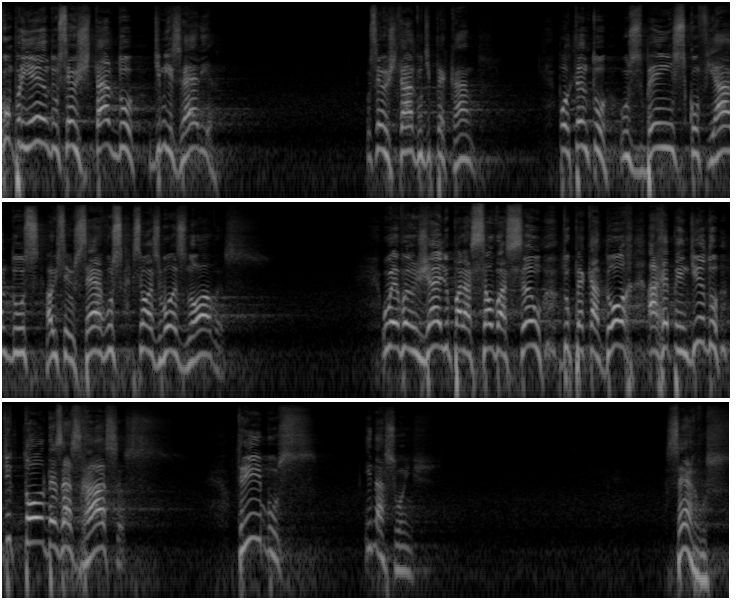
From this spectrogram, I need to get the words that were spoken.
compreende o seu estado de miséria, o seu estado de pecado. Portanto, os bens confiados aos seus servos são as boas novas. O evangelho para a salvação do pecador arrependido de todas as raças, tribos e nações. Servos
